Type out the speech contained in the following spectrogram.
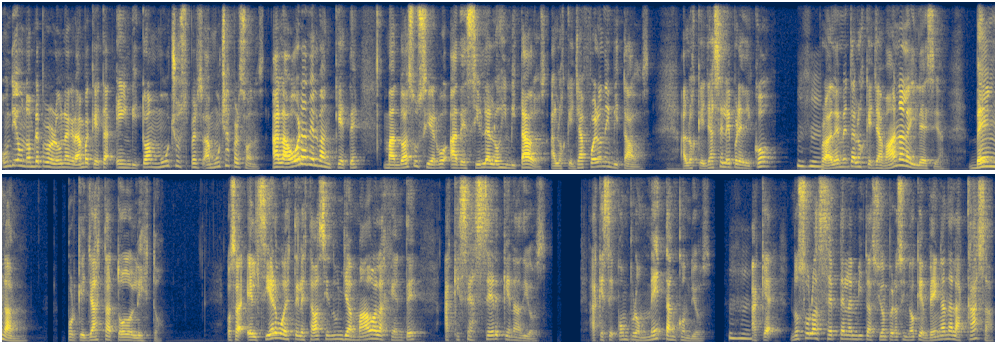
Un día un hombre preparó una gran banqueta e invitó a, muchos, a muchas personas. A la hora del banquete, mandó a su siervo a decirle a los invitados, a los que ya fueron invitados, a los que ya se le predicó, probablemente a los que ya van a la iglesia, vengan, porque ya está todo listo. O sea, el siervo este le estaba haciendo un llamado a la gente a que se acerquen a Dios, a que se comprometan con Dios, a que no solo acepten la invitación, pero sino que vengan a la casa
